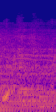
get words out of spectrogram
Yeah.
